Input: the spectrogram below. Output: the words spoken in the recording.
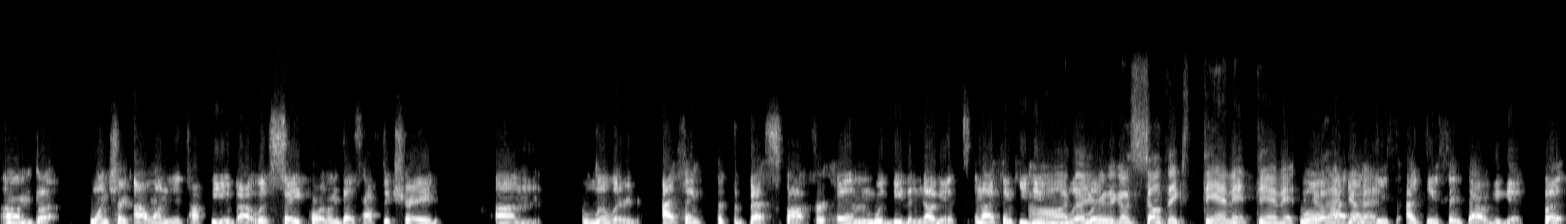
Um, but one trade I wanted to talk to you about was say Portland does have to trade um, Lillard. I think that the best spot for him would be the Nuggets, and I think you do oh, I thought you were Lillard. gonna go Celtics. Damn it! Damn it! Well, ahead. I, I do I do think that would be good, but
